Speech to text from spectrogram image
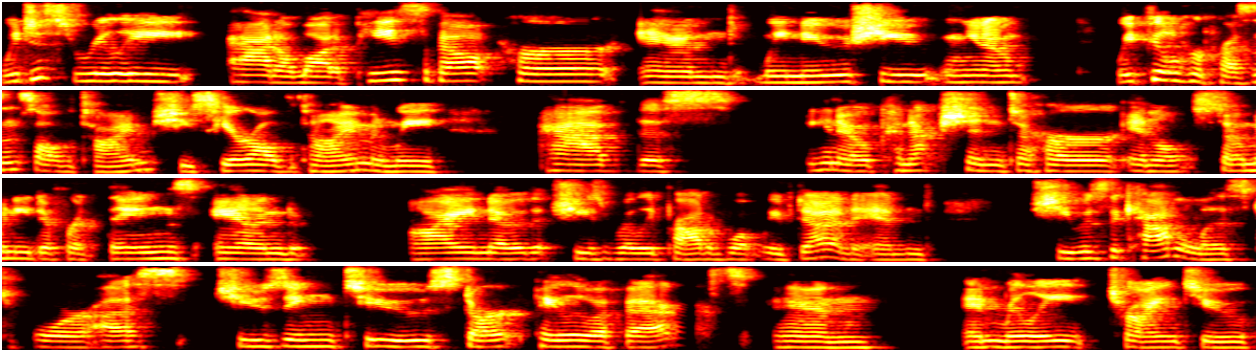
we just really had a lot of peace about her and we knew she you know we feel her presence all the time. She's here all the time and we have this you know connection to her in so many different things and i know that she's really proud of what we've done and she was the catalyst for us choosing to start paleo fx and and really trying to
